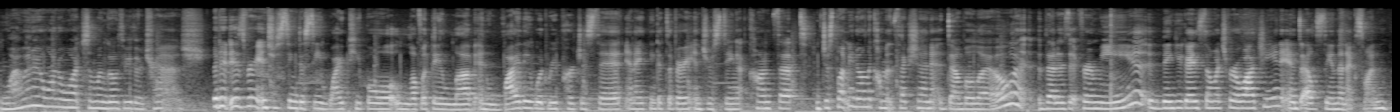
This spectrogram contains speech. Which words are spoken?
why would I want to watch someone go through their trash? But it is very interesting to see why people love what they love and why they would repurchase it. And I think it's a very interesting concept. Just let me know in the comment section down below. That is it for me. Thank you guys so much for watching and I'll see you in the next one.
